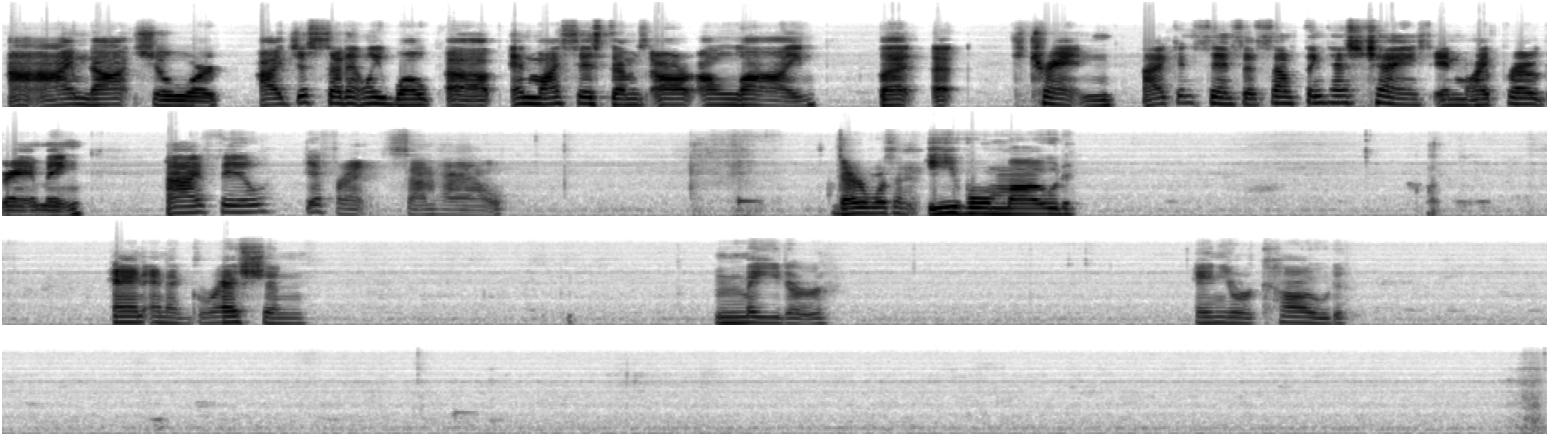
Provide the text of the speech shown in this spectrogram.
I I'm not sure. I just suddenly woke up and my systems are online. But, uh, Trenton, I can sense that something has changed in my programming. I feel different somehow. There was an evil mode and an aggression meter in your code.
